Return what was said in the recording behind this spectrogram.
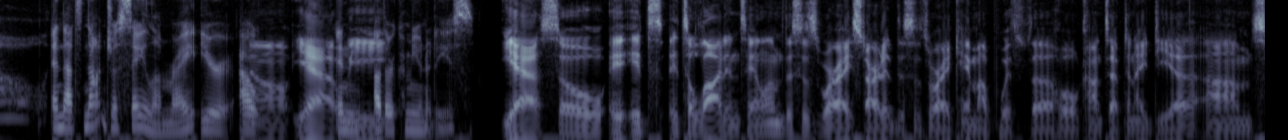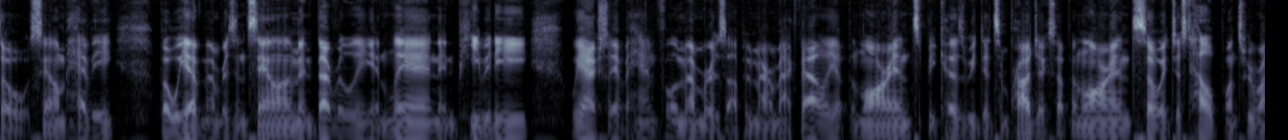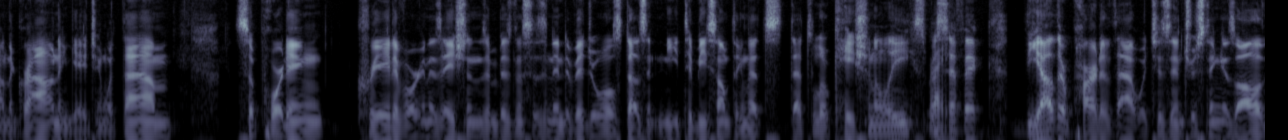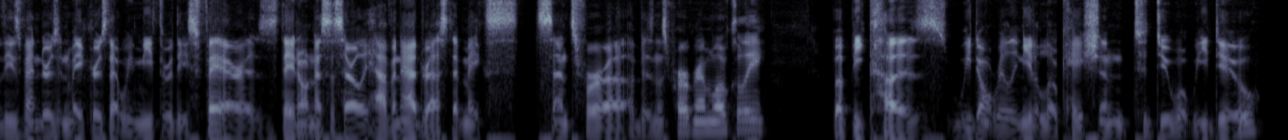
And that's not just Salem, right? You're out No, yeah, in we, other communities. Yeah, so it, it's it's a lot in Salem. This is where I started. This is where I came up with the whole concept and idea. Um, so Salem heavy, but we have members in Salem and Beverly and Lynn and Peabody. We actually have a handful of members up in Merrimack Valley, up in Lawrence, because we did some projects up in Lawrence. So it just helped once we were on the ground, engaging with them, supporting creative organizations and businesses and individuals doesn't need to be something that's that's locationally specific. The other part of that which is interesting is all of these vendors and makers that we meet through these fairs, they don't necessarily have an address that makes sense for a, a business program locally. But because we don't really need a location to do what we do,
